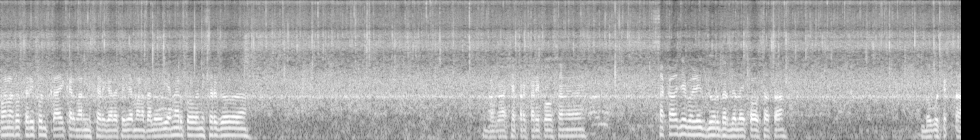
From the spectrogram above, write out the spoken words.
पण आता तरी पण काय करणार निसर्गाला? त्याच्या मनात आलं येणार तो निसर्ग. बघा अशा प्रकारे पावसानं सकाळच्या वेळेस जोर धरलेला आहे पावसाचा. बघू शकता.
